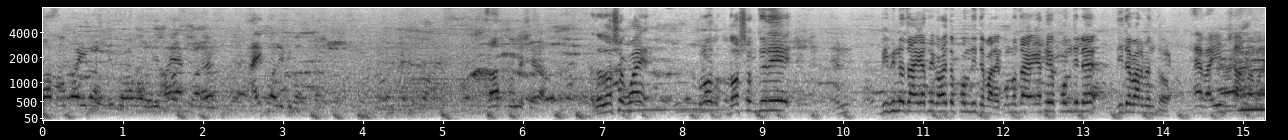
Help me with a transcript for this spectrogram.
সুপার আমরা বরাবর হই ভাই একবারে হাই কোয়ালিটি জাত মানে সেরা। তো দর্শক ভাই কোনো দর্শক যদি বিভিন্ন জায়গা থেকে হয়তো ফোন দিতে পারে কোনো জায়গা থেকে ফোন দিলে দিতে পারবেন তো? হ্যাঁ ভাই ইনশাআল্লাহ ভাই।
